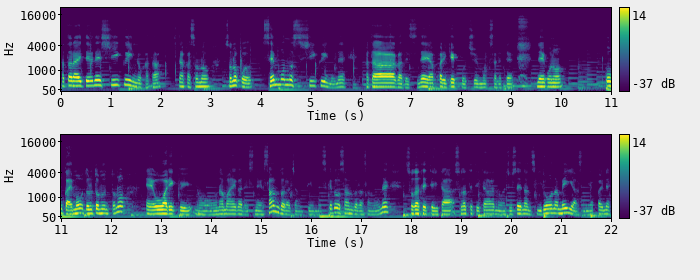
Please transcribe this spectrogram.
働いてるね飼育員の方なんかそのその子専門の飼育員のね方がですねやっぱり結構注目されてでこの今回もドルトムントの、えー、大アリクイのお名前がですね、サンドラちゃんっていうんですけど、サンドラさんをね、育てていた、育てていたのは女性なんです。けど、イローナ・メイヤーさん、やっぱりね、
